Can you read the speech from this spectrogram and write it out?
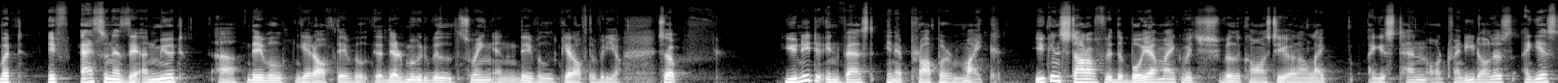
but if as soon as they unmute, uh, they will get off. They will their mood will swing and they will get off the video. So you need to invest in a proper mic you can start off with the Boya mic, which will cost you around like I guess 10 or 20 dollars, I guess.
